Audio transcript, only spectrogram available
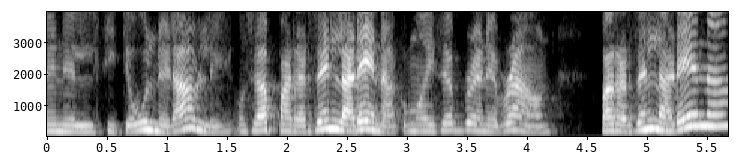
en el sitio vulnerable, o sea, pararse en la arena, como dice Brené Brown, pararse en la arena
